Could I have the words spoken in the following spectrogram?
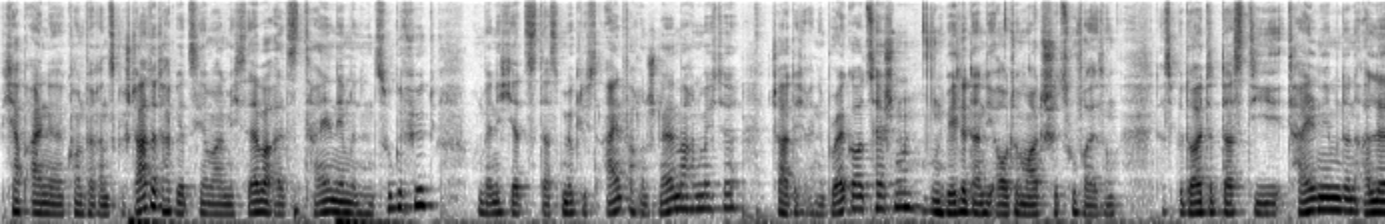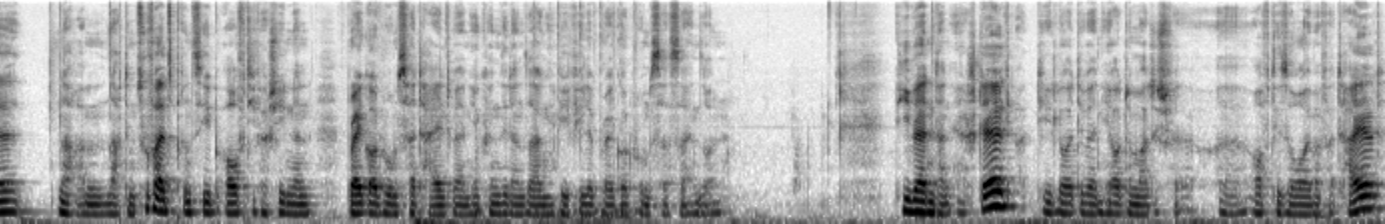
Ich habe eine Konferenz gestartet, habe jetzt hier mal mich selber als Teilnehmenden hinzugefügt und wenn ich jetzt das möglichst einfach und schnell machen möchte, starte ich eine Breakout-Session und wähle dann die automatische Zuweisung. Das bedeutet, dass die Teilnehmenden alle nach, nach dem Zufallsprinzip auf die verschiedenen Breakout Rooms verteilt werden. Hier können Sie dann sagen, wie viele Breakout Rooms das sein sollen. Die werden dann erstellt, die Leute werden hier automatisch äh, auf diese Räume verteilt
